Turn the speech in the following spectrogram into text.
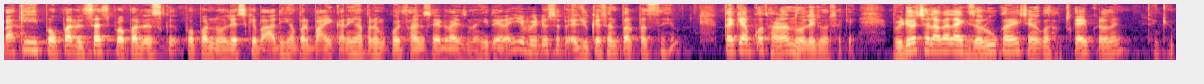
बाकी proper research proper risk proper knowledge के बाद ही यहाँ पर बाई करें। यहाँ पर हम कोई फाइनेंशियल एडवाइस नहीं दे रहे। हैं ये वीडियो सिर्फ़ एजुकेशन पर्पज से है, ताकि आपको थोड़ा नॉलेज हो सके। वीडियो अच्छा लगा लाइक ज़रूर करें। चैनल को सब्सक्राइब कर लें। थैंक यू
